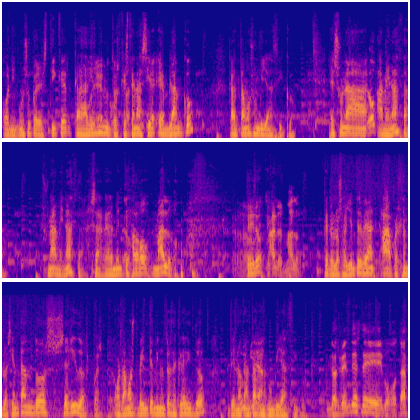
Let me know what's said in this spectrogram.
o ningún super sticker, cada 10 Joder, minutos ¿cómo que estén así en blanco, cantamos un villancico. Es una amenaza. Es una amenaza. O sea, realmente No. es algo malo. No, Pero- es malo, es malo. Pero los oyentes verán, ah, por ejemplo, si entran dos seguidos, pues os damos 20 minutos de crédito de no Uy, cantar mira. ningún villancico. Nos ven desde Bogotá.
